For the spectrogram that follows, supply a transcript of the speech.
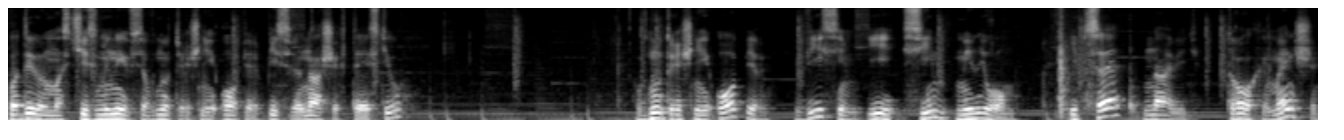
Подивимось, чи змінився внутрішній опір після наших тестів. Внутрішній опір 8,7 мільйон. І це навіть трохи менше,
